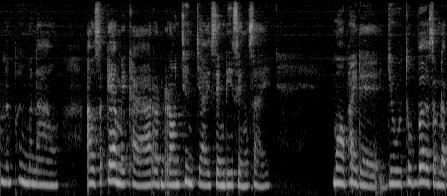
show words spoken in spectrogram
นน้ำผึ้งมะนาว เอาสักแก้วไหมคะร้อนๆชื่นใจเสียงดีเสียงใส มอบให้แด่ยูทูบเบอร์สำหรับ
